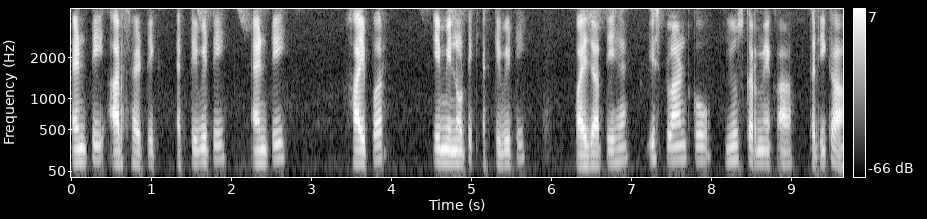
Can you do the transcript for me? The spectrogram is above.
anti arthritic activity anti hyper immunotic activity पाई जाती है। इस प्लांट को यूज़ करने का तरीका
